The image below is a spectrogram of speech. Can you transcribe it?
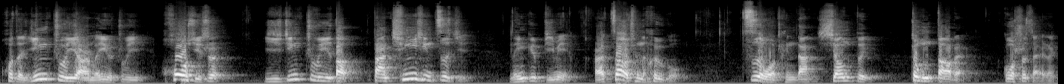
或者应注意而没有注意，或许是。已经注意到，但轻信自己能够避免而造成的后果，自我承担相对重大的过失责任。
